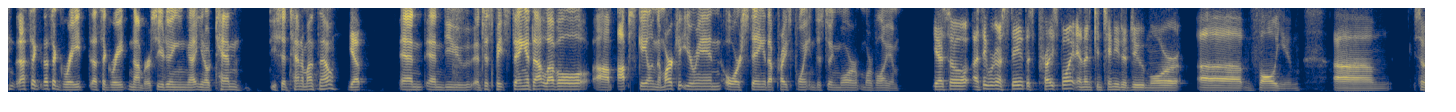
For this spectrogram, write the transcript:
that's a that's a great that's a great number. So you're doing uh, you know 10 you said 10 a month now? Yep. And and you anticipate staying at that level um, upscaling the market you're in or staying at that price point and just doing more more volume? Yeah so i think we're going to stay at this price point and then continue to do more uh, volume. Um, so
